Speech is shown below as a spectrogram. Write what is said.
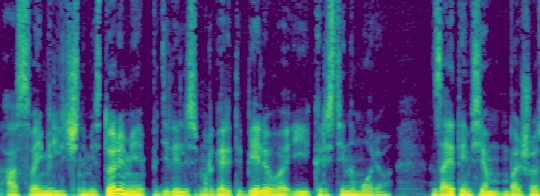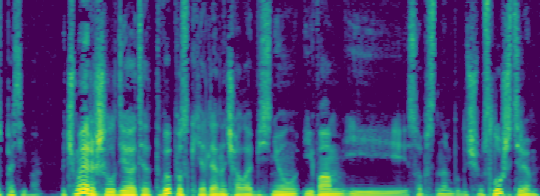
А своими личными историями поделились Маргарита Белева и Кристина Морева. За это им всем большое спасибо. Почему я решил делать этот выпуск, я для начала объясню и вам, и, собственно, будущим слушателям.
